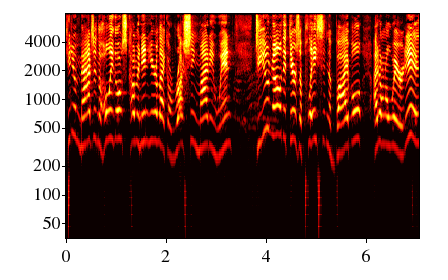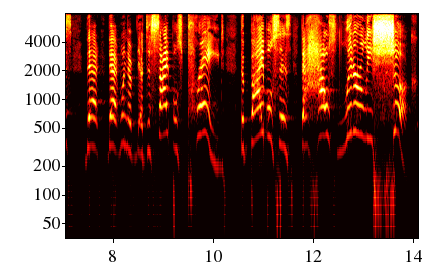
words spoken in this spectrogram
Can you imagine the Holy Ghost coming in here like a rushing mighty wind? Do you know that there's a place in the Bible, I don't know where it is, that, that when the, the disciples prayed, the Bible says the house literally shook.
